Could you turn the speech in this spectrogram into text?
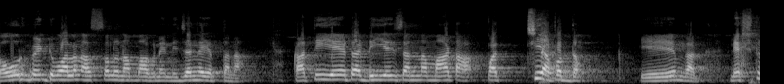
గవర్నమెంట్ వాళ్ళని అస్సలు నమ్మాకు నేను నిజంగా చెప్తాను ప్రతి ఏటా డిఎస్ అన్న మాట పచ్చి అబద్ధం. ఏం కాదు. నెక్స్ట్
